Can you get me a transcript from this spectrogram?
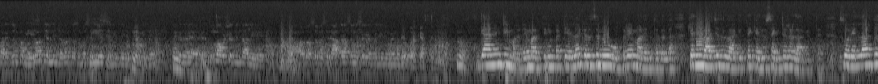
ಫಾರ್ ಎಕ್ಸಾಂಪಲ್ ಭದ್ರಾವತಿಯಲ್ಲಿ ಜಲದ ಸಮಸ್ಯೆ ಬಿ ಎಸ್ ಎಲ್ ಇದೆ ಎಫ್ ಇದೆ. ಯಾಕಂದ್ರೆ ತುಂಬಾ ವರ್ಷದಿಂದ ಅಲ್ಲಿ ಆಗುವ ಸಮಸ್ಯೆ ಇದೆ. ಆ ಥರ ಸಮಸ್ಯೆಗಳ ಬಗ್ಗೆ ನೀವೇನಾದ್ರು ಗ್ಯಾರಂಟಿ ಮಾಡೇ ಮಾಡ್ತೀನಿ ಬಟ್ ಎಲ್ಲ ಕೆಲಸನೂ ಒಬ್ಬರೇ ಮಾಡೋಂಥದ್ದಲ್ಲ ಕೆಲವು ರಾಜ್ಯದಲ್ಲಿ ಆಗುತ್ತೆ ಕೆಲವು ಸೆಂಟರಲ್ಲಿ ಆಗುತ್ತೆ ಸೊ ಎಲ್ಲರದ್ದು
